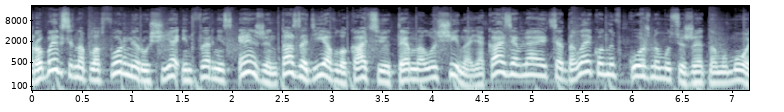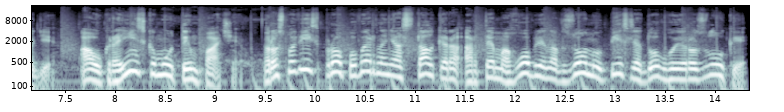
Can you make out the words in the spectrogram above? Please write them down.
Робився на платформі рушія Infernis Engine та задіяв локацію Темна лощина, яка з'являється далеко не в кожному сюжетному моді, а українському тим паче. Розповість про повернення сталкера Артема Гобліна в зону після довгої розлуки,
